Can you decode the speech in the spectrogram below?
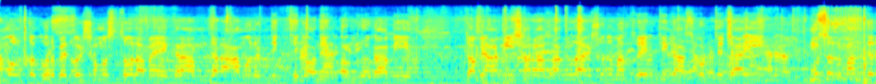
আমল তো করবেন ওই সমস্ত ওলামায়ে গ্রাম যারা আমলের দিক থেকে অনেক অগ্রগামী। তবে আমি সারা বাংলায় শুধুমাত্র একটি কাজ করতে চাই। মুসলমানদের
